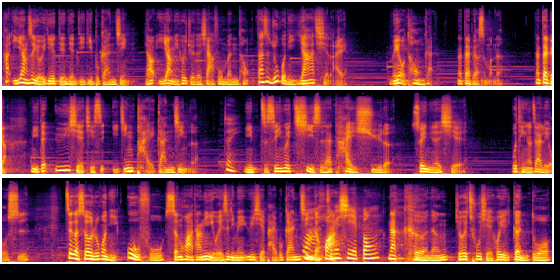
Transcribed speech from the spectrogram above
它一样是有一点点点滴滴不干净。然后一样你会觉得下腹闷痛，但是如果你压起来没有痛感，那代表什么呢？那代表你的淤血其实已经排干净了。对，你只是因为气实在太虚了，所以你的血不停的在流失。这个时候如果你误服生化汤，你以为是里面淤血排不干净的话，这个血崩，那可能就会出血会更多。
